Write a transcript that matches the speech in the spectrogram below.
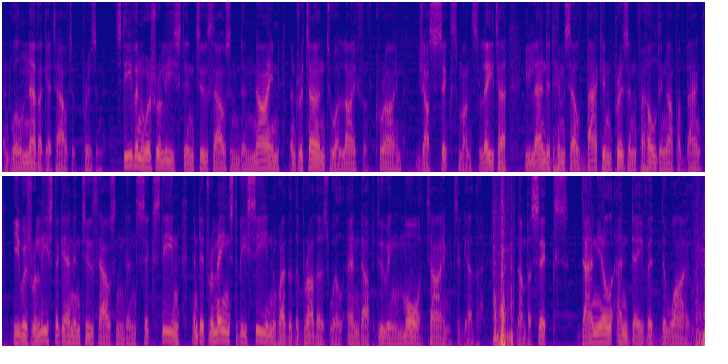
and will never get out of prison. Stephen was released in 2009 and returned to a life of crime. Just six months later, he landed himself back in prison for holding up a bank. He was released again in 2016, and it remains to be seen whether the brothers will end up doing more time together. Number 6. Daniel and David DeWild.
